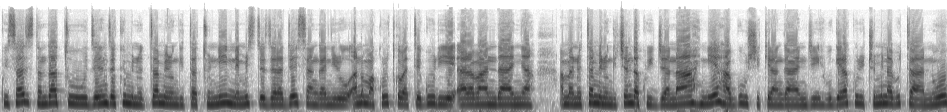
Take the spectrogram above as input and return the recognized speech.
ku isaha zitandatu zirenze ko iminota mirongo itatu n'ine muri za Radio isanganiro ano makuru bateguriye arabandanya amanota mirongo icyenda ku ijana niyo habwa ubushikiranganji bugera kuri cumi na butanu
